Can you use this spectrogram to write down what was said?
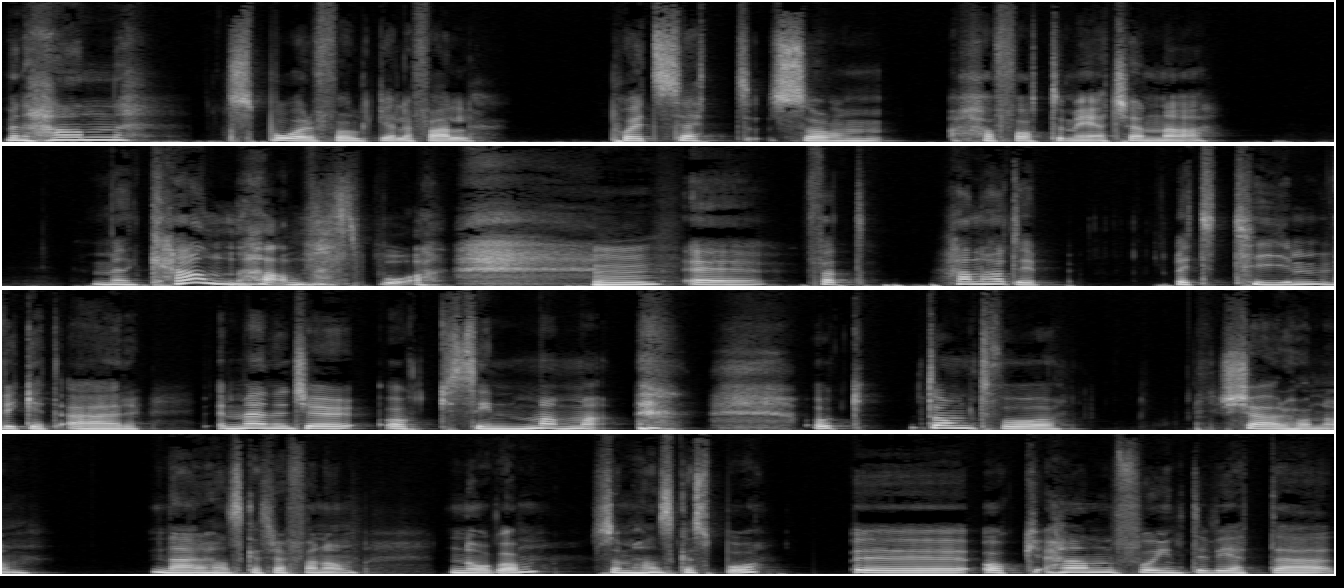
Men han spår folk i alla fall på ett sätt som har fått mig att känna men kan han spå? Mm. Eh, för att han har typ ett team, vilket är en manager och sin mamma. och de två kör honom när han ska träffa någon, någon som han ska spå. Eh, och han får inte veta,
